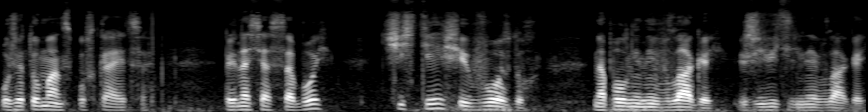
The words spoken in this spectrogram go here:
уже туман спускается, принося с собой чистейший воздух, наполненный влагой, живительной влагой.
